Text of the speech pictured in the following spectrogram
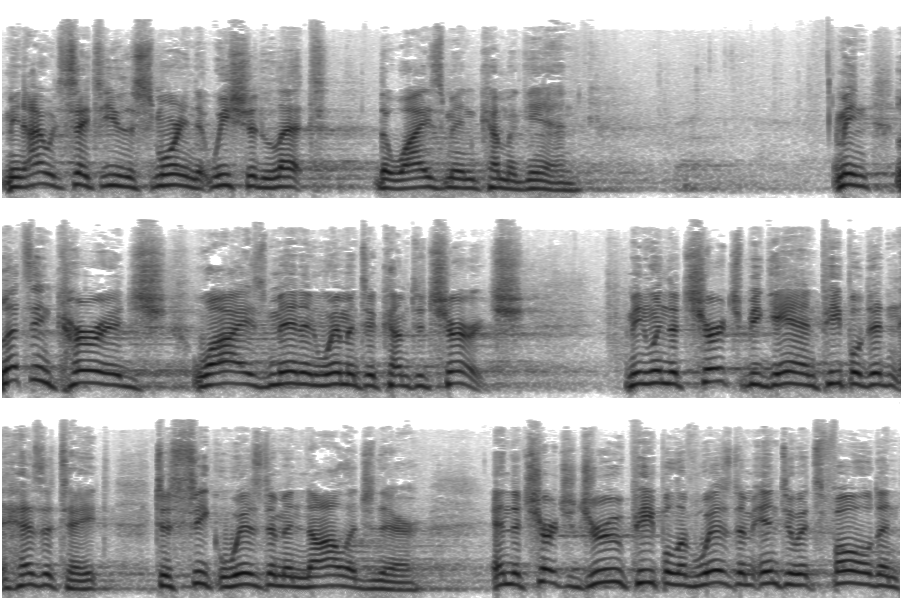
I mean, I would say to you this morning that we should let the wise men come again. I mean, let's encourage wise men and women to come to church. I mean, when the church began, people didn't hesitate to seek wisdom and knowledge there. And the church drew people of wisdom into its fold and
